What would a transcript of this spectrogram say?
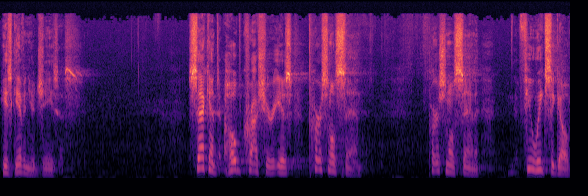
He's given you Jesus. Second, hope crusher is personal sin. Personal sin. A few weeks ago,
